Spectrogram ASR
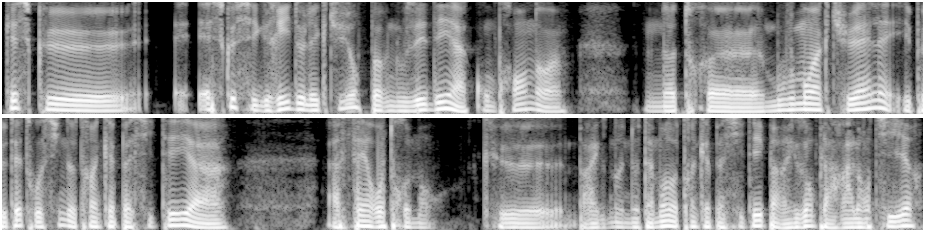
Qu'est-ce que est-ce que ces grilles de lecture peuvent nous aider à comprendre notre mouvement actuel et peut-être aussi notre incapacité à faire autrement que notamment notre incapacité par exemple à ralentir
